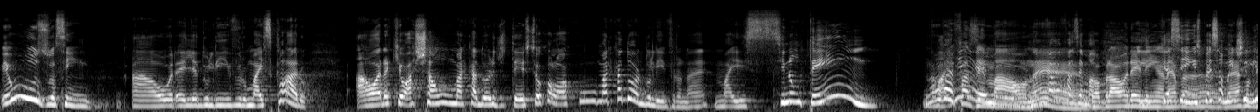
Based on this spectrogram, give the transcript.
eu uso, assim, a orelha do livro, mas claro, a hora que eu achar um marcador de texto, eu coloco o marcador do livro, né? Mas se não tem. Não vai fazer mal, né? Não vai fazer mal. Dobrar a orelhinha, Porque, né, assim, né, especialmente Rubiana?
